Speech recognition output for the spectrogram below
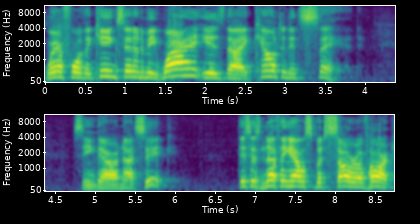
Wherefore the king said unto me, Why is thy countenance sad, seeing thou art not sick? This is nothing else but sorrow of heart.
